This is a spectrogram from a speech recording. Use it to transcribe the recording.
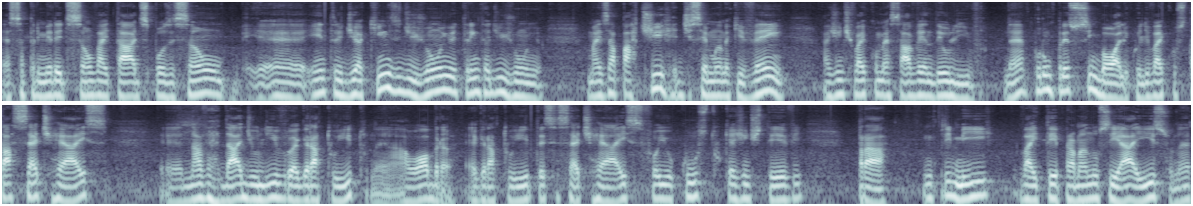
Essa primeira edição vai estar tá à disposição é, entre dia 15 de junho e 30 de junho. Mas a partir de semana que vem, a gente vai começar a vender o livro, né? Por um preço simbólico, ele vai custar R$ reais. É, na verdade, o livro é gratuito, né? A obra é gratuita. Esses R$ reais foi o custo que a gente teve para imprimir, vai ter para manusear isso, né?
